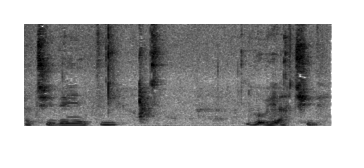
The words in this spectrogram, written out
accidenti, dove accidenti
